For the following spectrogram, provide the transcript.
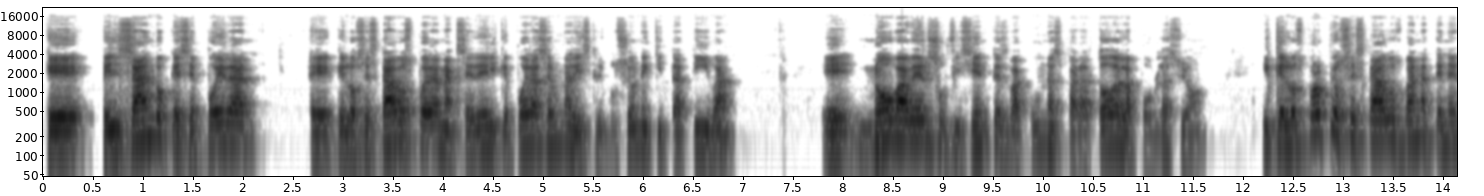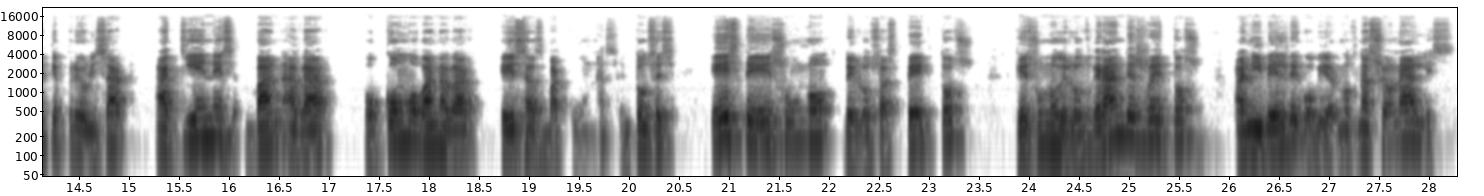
que pensando que se puedan, eh, que los estados puedan acceder y que pueda hacer una distribución equitativa, eh, no va a haber suficientes vacunas para toda la población y que los propios estados van a tener que priorizar a quiénes van a dar o cómo van a dar esas vacunas. Entonces, este es uno de los aspectos que es uno de los grandes retos a nivel de gobiernos nacionales,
